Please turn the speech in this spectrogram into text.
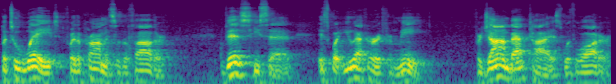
but to wait for the promise of the Father. This, he said, is what you have heard from me. For John baptized with water,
